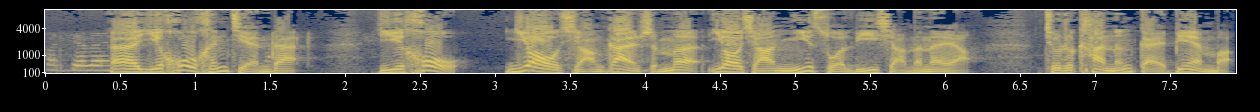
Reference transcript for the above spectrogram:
我觉得。哎，以后很简单，以后要想干什么，要想你所理想的那样，就是看能改变吧。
